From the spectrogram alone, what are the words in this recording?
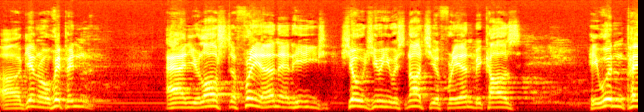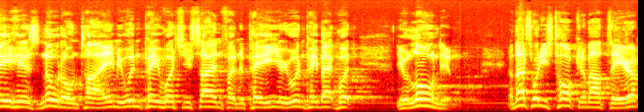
uh, giving a whipping and you lost a friend and he showed you he was not your friend because he wouldn't pay his note on time, he wouldn't pay what you signed for him to pay, or he wouldn't pay back what you loaned him. Now that's what he's talking about there.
